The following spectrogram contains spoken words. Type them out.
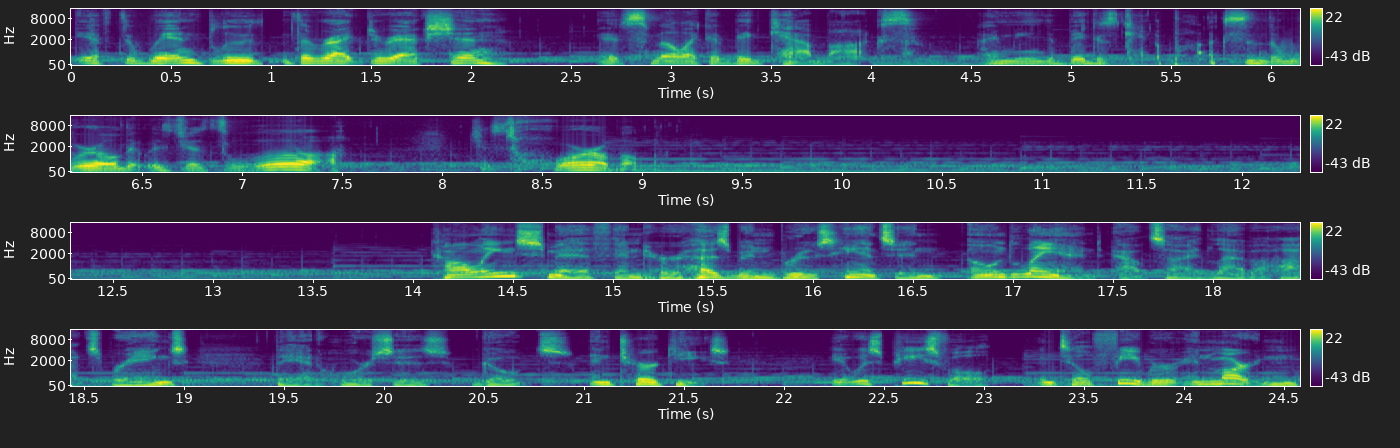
If the wind blew the right direction, it smelled like a big cat box. I mean, the biggest cat box in the world. It was just, ugh, just horrible. Colleen Smith and her husband Bruce Hanson owned land outside Lava Hot Springs. They had horses, goats, and turkeys. It was peaceful until Fieber and Martin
